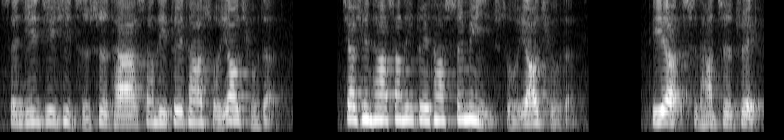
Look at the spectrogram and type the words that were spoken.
圣经继续指示他，上帝对他所要求的。教训他，上帝对他生命所要求的。第二，使他知罪，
